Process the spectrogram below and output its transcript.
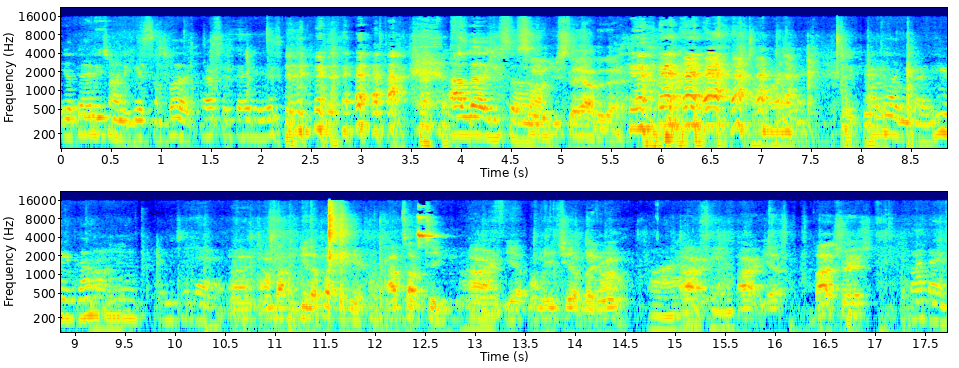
your daddy trying to get some butt. That's what that is. I love you, son. Son, you stay out of that. All right. Take I care. love you, baby. Here you go. Alright. Mhm. Reach your dad. All right, I'm about to get up out of here. I'll talk to you. All right, yep, I'm gonna hit you up later on. All right. All I'll right, see you. all right, yep. Bye, Trish. Bye, baby.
